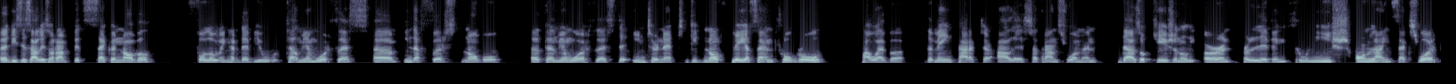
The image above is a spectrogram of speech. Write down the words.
Uh, this is Alison Rumfitt's second novel, following her debut, Tell Me I'm Worthless. Um, in the first novel, uh, Tell Me I'm Worthless, the internet did not play a central role. However, the main character, Alice, a trans woman, does occasionally earn her living through niche online sex work,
